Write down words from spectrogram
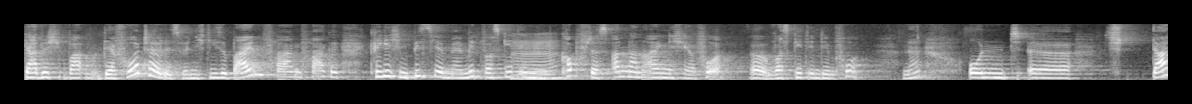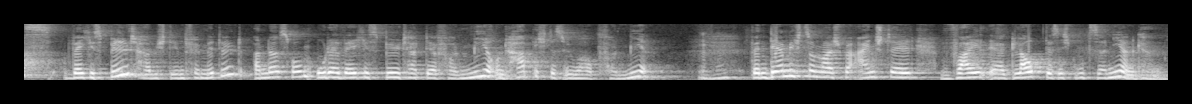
Dadurch war, der Vorteil ist, wenn ich diese beiden Fragen frage, kriege ich ein bisschen mehr mit, was geht mhm. in dem mhm. Kopf des anderen eigentlich hervor, äh, was geht in dem vor. Ne? Und äh, das, welches Bild habe ich dem vermittelt, andersrum, oder welches Bild hat der von mir und habe ich das überhaupt von mir? Mhm. Wenn der mich zum Beispiel einstellt, weil er glaubt, dass ich gut sanieren kann,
